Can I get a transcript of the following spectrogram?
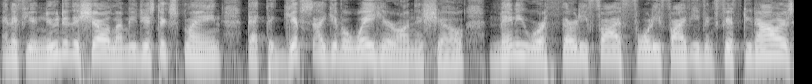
And if you're new to the show, let me just explain that the gifts I give away here on this show, many worth 35, 45, even $50.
